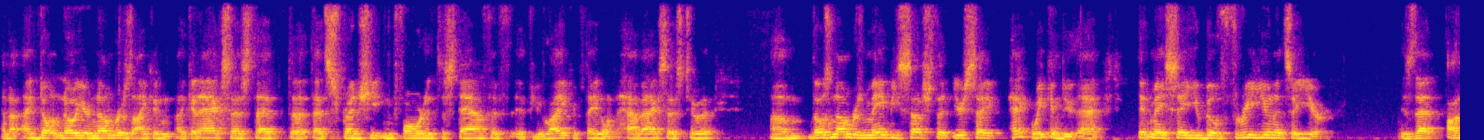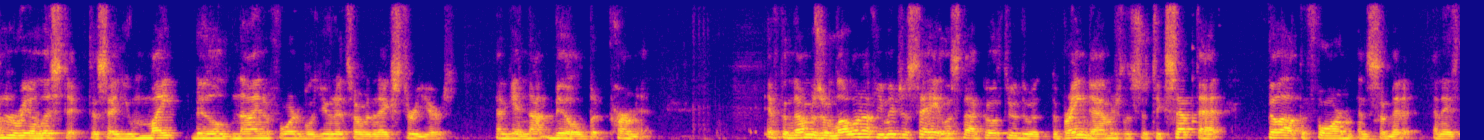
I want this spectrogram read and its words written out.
and I, don't know your numbers. I can I can access that uh, that spreadsheet and forward it to staff if if you like. If they don't have access to it, um, those numbers may be such that you say, heck, we can do that. It may say you build three units a year. Is that unrealistic to say you might build nine affordable units over the next three years? And again, not build, but permit. If the numbers are low enough, you may just say, hey, let's not go through the, the brain damage. Let's just accept that, fill out the form, and submit it. And it's,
